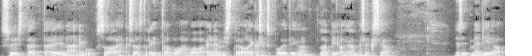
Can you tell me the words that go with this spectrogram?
syistä, että ei enää niin kuin saa ehkä sellaista riittävän vahvaa enemmistöä aikaiseksi politiikan läpiajamiseksi. Ja, ja sitten media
